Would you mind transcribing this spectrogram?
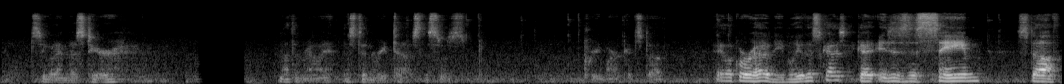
Let's see what I missed here. Nothing really. This didn't retest. This was pre-market stuff. Hey, look where we're headed. Do you believe this, guys? It is the same stuff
